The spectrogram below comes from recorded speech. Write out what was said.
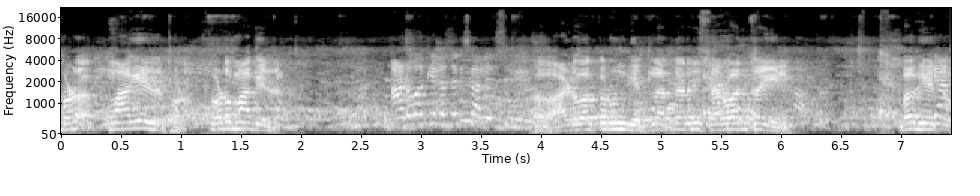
थोडं मागे जा थोडं. थोडं मागे जा. आडवा केला तरी चालेल सुयश. हो, आडवा करून घेतला तरी सर्वांचा येईल. बघ येतो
